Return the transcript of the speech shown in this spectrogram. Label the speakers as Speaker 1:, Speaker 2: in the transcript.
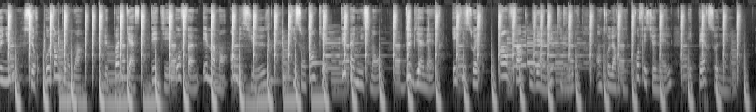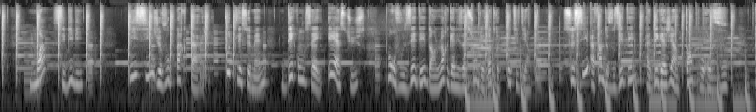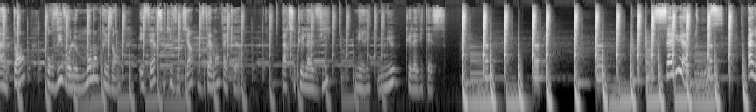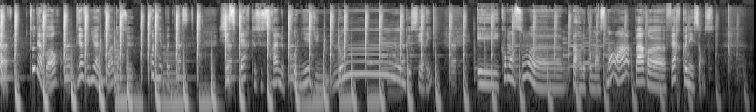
Speaker 1: Bienvenue sur Autant pour moi, le podcast dédié aux femmes et mamans ambitieuses qui sont en quête d'épanouissement, de bien-être et qui souhaitent enfin trouver un équilibre entre leur vie professionnelle et personnelle. Moi, c'est Bibi. Ici, je vous partage toutes les semaines des conseils et astuces pour vous aider dans l'organisation de votre quotidien. Ceci afin de vous aider à dégager un temps pour vous, un temps pour vivre le moment présent et faire ce qui vous tient vraiment à cœur. Parce que la vie mérite mieux que la vitesse. Salut à tous Alors, tout d'abord, bienvenue à toi dans ce premier podcast. J'espère que ce sera le premier d'une longue série et commençons euh, par le commencement, hein, par euh, faire connaissance.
